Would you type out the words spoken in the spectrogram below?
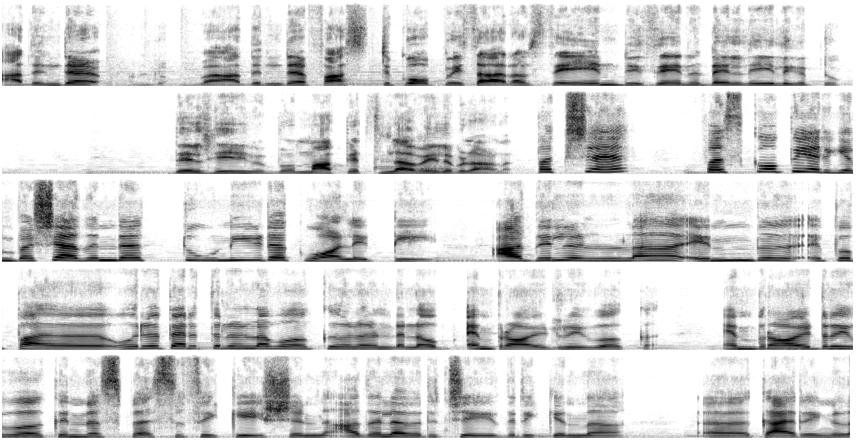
അതിന്റെ അതിന്റെ ഫസ്റ്റ് കോപ്പി സാധനം സെയിം ഡിസൈൻ ഡൽഹിയിൽ കിട്ടും. ഡൽഹി മാർക്കറ്റിൽ അവൈലബിൾ ആണ്. പക്ഷേ ഫസ്റ്റ് കോപ്പി ആയിരിക്കും. പക്ഷെ അതിന്റെ തുണിയുടെ ക്വാളിറ്റി അതിലുള്ള എന്ത് ഇപ്പൊ ഓരോ തരത്തിലുള്ള വർക്കുകൾ ഉണ്ടല്ലോ എംബ്രോയിഡറി വർക്ക് എംബ്രോയിഡറി വർക്കിന്റെ സ്പെസിഫിക്കേഷൻ അതിൽ അവർ ചെയ്തിരിക്കുന്ന കാര്യങ്ങൾ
